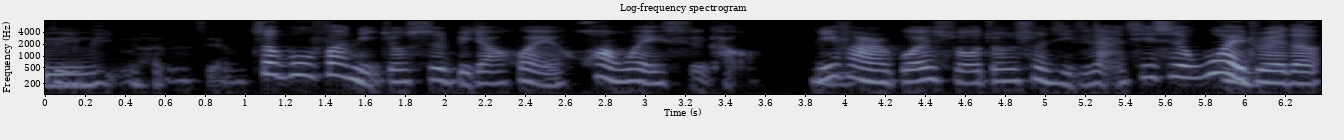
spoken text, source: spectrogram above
于平衡这样，这部分你就是比较会换位思考，你反而不会说就是顺其自然。其实我也觉得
